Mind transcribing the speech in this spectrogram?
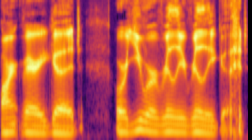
aren't very good, or you were really, really good.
